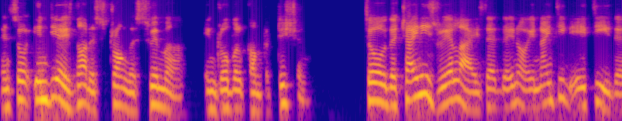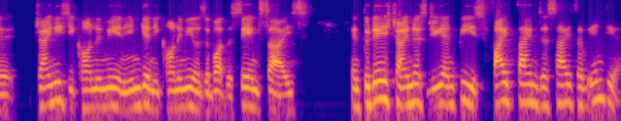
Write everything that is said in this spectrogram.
And so India is not as strong a swimmer in global competition. So the Chinese realized that, you know, in 1980, the Chinese economy and Indian economy was about the same size. And today, China's GNP is five times the size of India.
